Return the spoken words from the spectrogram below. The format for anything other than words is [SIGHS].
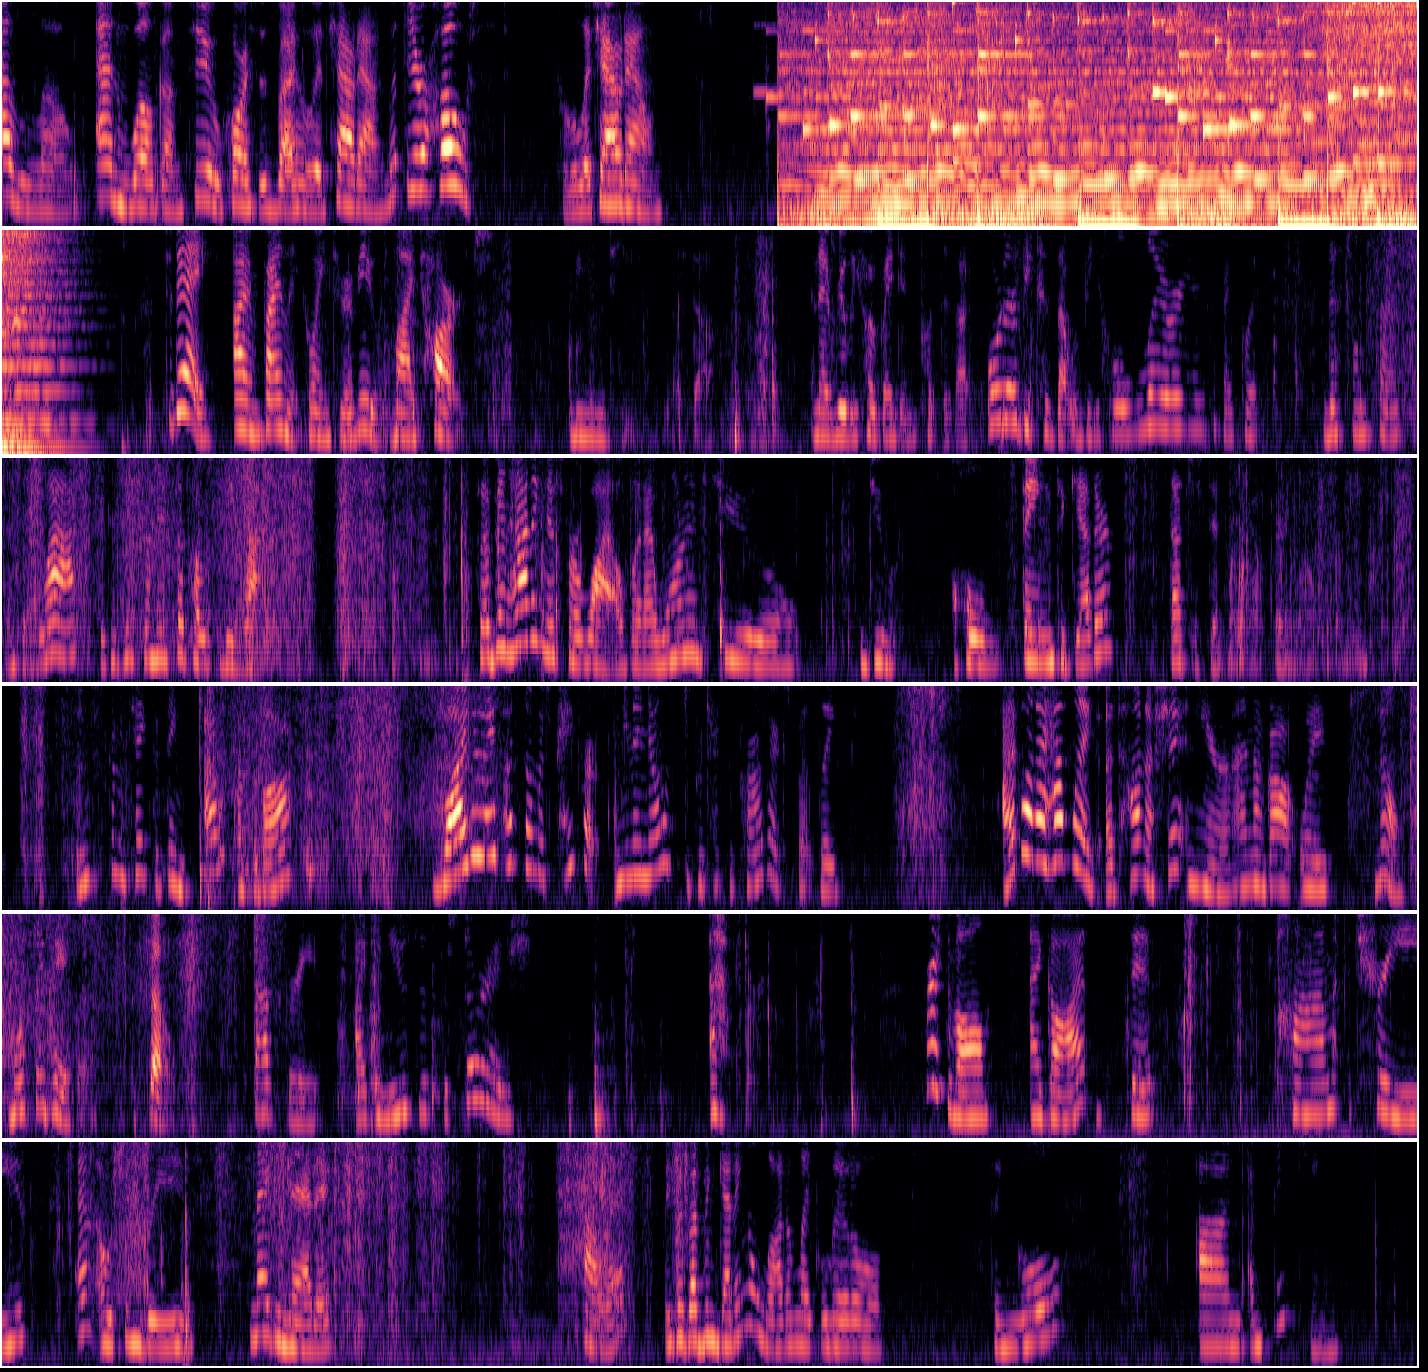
Hello and welcome to Horses by Hula Chowdown with your host, Hula Chowdown. Today, I am finally going to review my Tarte Beauty stuff. And I really hope I didn't put this out of order because that would be hilarious if I put this one first instead of last because this one is supposed to be last. So I've been having this for a while, but I wanted to do a whole thing together. That just didn't work out very well for me. So I'm just going to take the things out of the box. Why do they put so much paper? I mean, I know it's to protect the products, but like, I thought I had like a ton of shit in here and I got like, no, mostly paper. So, that's great. I can use this for storage after. First of all, I got this palm trees and ocean breeze magnetic palette because I've been getting a lot of like little singles and I'm thinking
